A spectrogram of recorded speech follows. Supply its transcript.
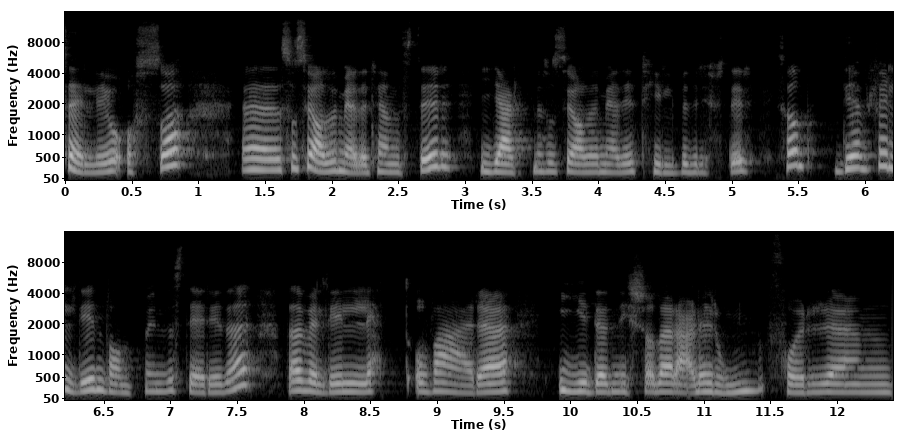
selger jo også Eh, sosiale medietjenester, hjelp med sosiale medier til bedrifter. De er veldig vant med å investere i det. Det er veldig lett å være i den nisja. Der er det rom for, um,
